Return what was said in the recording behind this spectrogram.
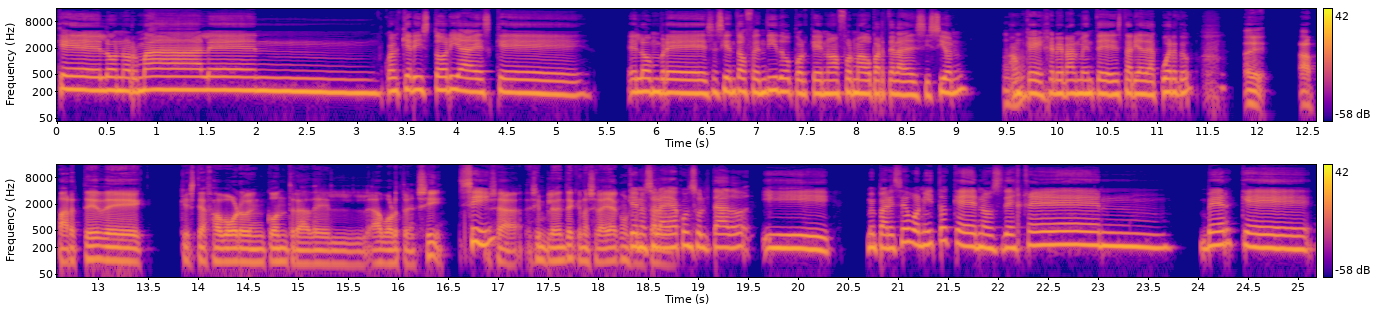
Que lo normal en cualquier historia es que el hombre se sienta ofendido porque no ha formado parte de la decisión, aunque generalmente estaría de acuerdo. Eh, aparte de que esté a favor o en contra del aborto en sí. Sí, O sea, simplemente que no se le haya consultado. que no se la haya consultado y me parece bonito que nos dejen ver que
